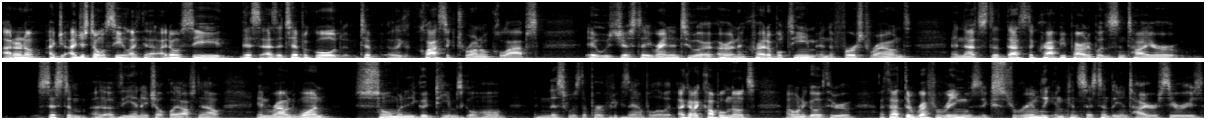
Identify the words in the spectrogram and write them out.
I don't know. I, I just don't see it like that. I don't see this as a typical, tip, like a classic Toronto collapse. It was just they ran into a, an incredible team in the first round, and that's the that's the crappy part about this entire system uh, of the NHL playoffs now. In round one, so many good teams go home, and this was the perfect example of it. I got a couple notes I want to go through. I thought the refereeing was extremely inconsistent the entire series.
